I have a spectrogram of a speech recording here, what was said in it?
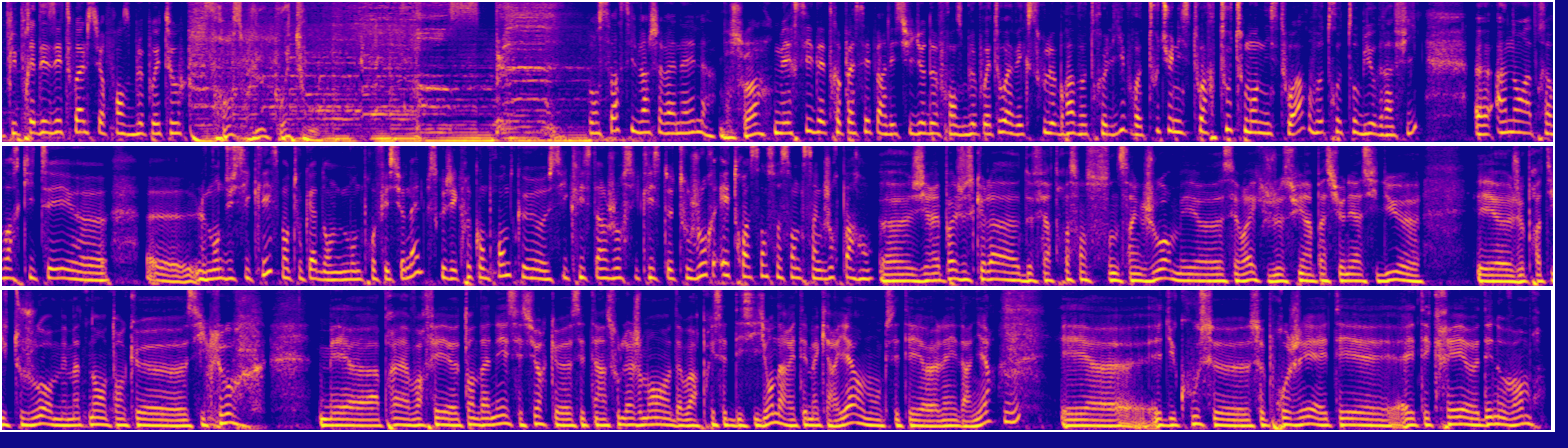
Plus près des étoiles sur France Bleu Poitou. France Bleu Poitou. Bonsoir Sylvain Chavanel. Bonsoir. Merci d'être passé par les studios de France Bleu Poitou avec sous le bras votre livre Toute une histoire, toute mon histoire, votre autobiographie. Euh, un an après avoir quitté euh, euh, le monde du cyclisme, en tout cas dans le monde professionnel, parce que j'ai cru comprendre que cycliste un jour, cycliste toujours, et 365 jours par an. J'irai pas jusque-là de faire 365 jours, mais c'est vrai que je suis un passionné assidu et euh, je pratique toujours, mais maintenant en tant que euh, cyclo. Mais euh, après avoir fait tant d'années, c'est sûr que c'était un soulagement d'avoir pris cette décision d'arrêter ma carrière. Donc c'était l'année dernière. Mhm. Et, euh, et du coup, ce, ce projet a été a été créé dès novembre.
